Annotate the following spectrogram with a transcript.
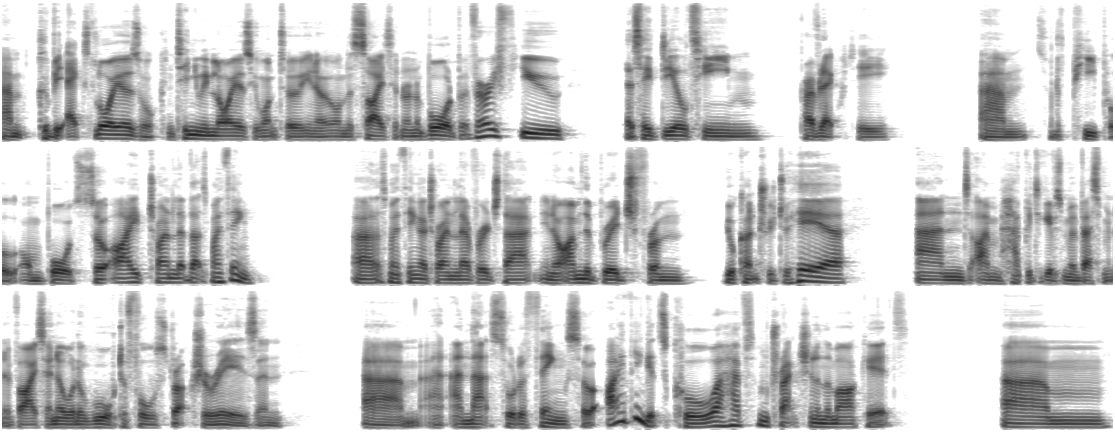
Um, could be ex lawyers or continuing lawyers who want to, you know, on the side and on a board, but very few, let's say, deal team, private equity, um, sort of people on boards. So I try and le- that's my thing. Uh, that's my thing. I try and leverage that. You know, I'm the bridge from your country to here, and I'm happy to give some investment advice. I know what a waterfall structure is, and um, and that sort of thing. So I think it's cool. I have some traction in the market. Um,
